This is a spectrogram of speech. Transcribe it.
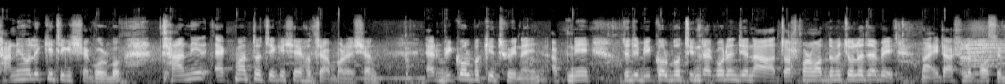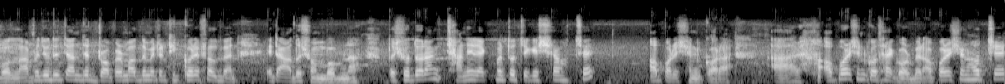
ছানি হলে কি চিকিৎসা করব? ছানির একমাত্র চিকিৎসাই হচ্ছে অপারেশন এর বিকল্প কিছুই নাই। আপনি যদি বিকল্প চিন্তা করেন যে না, চশমার মাধ্যমে চলে যাবে, না, এটা আসলে পসিবল না। আপনি যদি চান যে ড্রপের মাধ্যমে এটা ঠিক করে ফেলবেন, এটা আদৌ সম্ভব না। তো সুতরাং ছানির একমাত্র চিকিৎসা হচ্ছে অপারেশন করা। আর অপারেশন কোথায় করবেন? অপারেশন হচ্ছে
